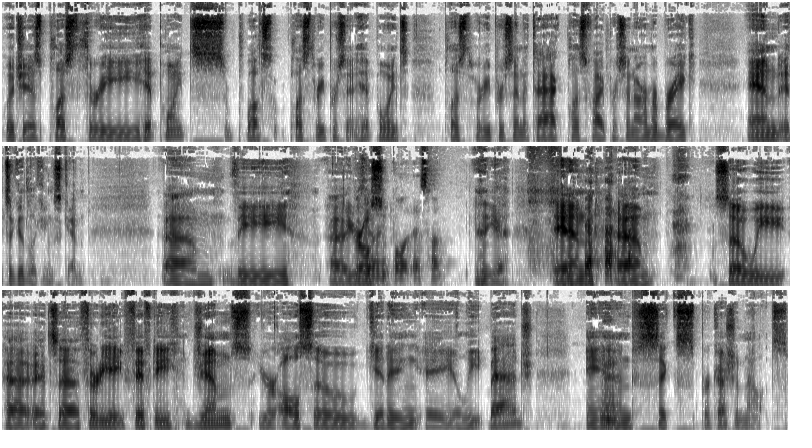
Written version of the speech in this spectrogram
which is plus three hit points, plus plus three percent hit points, plus three percent attack, plus five percent armor break, and it's a good looking skin. Um, the uh, you're also bought this one. yeah, and um, so we uh, it's uh, thirty eight fifty gems. You're also getting a elite badge and six percussion mallets.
